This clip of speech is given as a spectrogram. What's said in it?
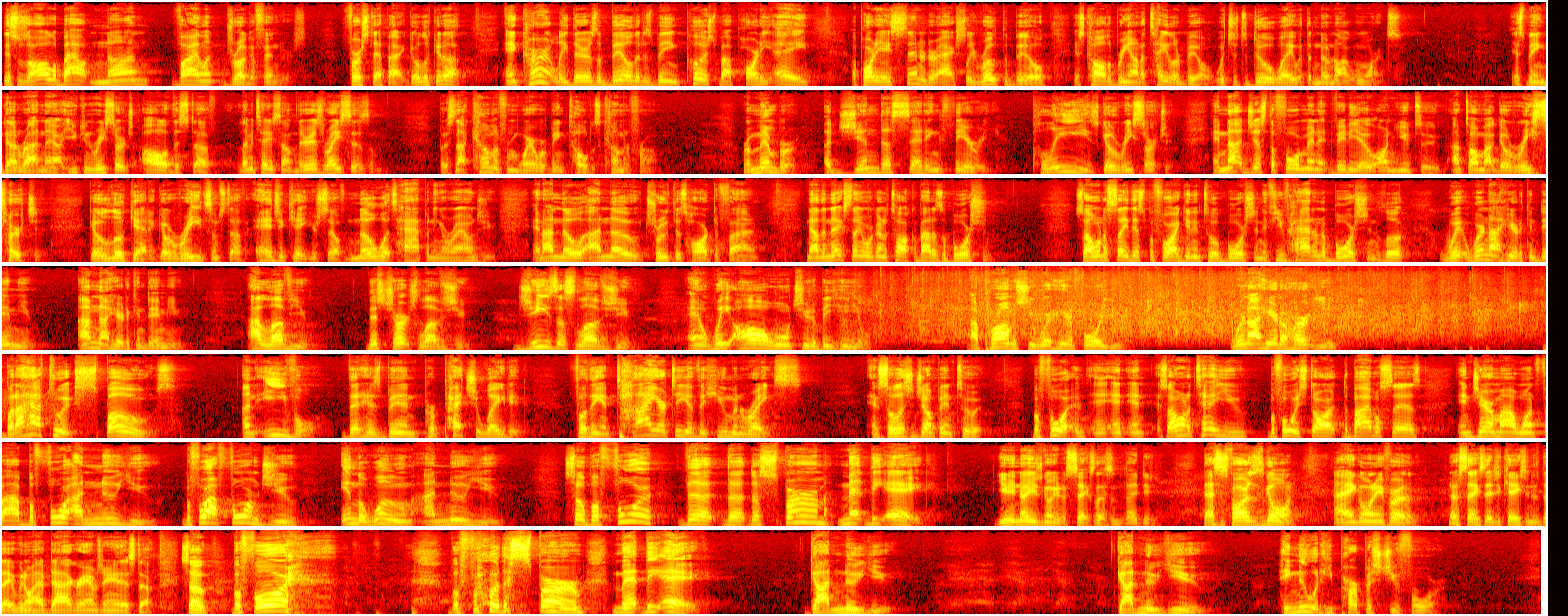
This was all about nonviolent drug offenders. First Step Act, go look it up. And currently, there is a bill that is being pushed by Party A. A Party A senator actually wrote the bill. It's called the Breonna Taylor bill, which is to do away with the no knock warrants. It's being done right now. You can research all of this stuff. Let me tell you something there is racism, but it's not coming from where we're being told it's coming from. Remember, agenda setting theory. Please go research it. And not just the four minute video on YouTube. I'm talking about go research it. Go look at it. Go read some stuff. Educate yourself. Know what's happening around you. And I know, I know truth is hard to find. Now, the next thing we're going to talk about is abortion. So I want to say this before I get into abortion. If you've had an abortion, look, we're not here to condemn you. I'm not here to condemn you. I love you. This church loves you. Jesus loves you. And we all want you to be healed. I promise you, we're here for you. We're not here to hurt you. But I have to expose an evil that has been perpetuated for the entirety of the human race. And so let's jump into it. Before, and, and, and so I want to tell you before we start, the Bible says in Jeremiah 1 5, before I knew you, before I formed you in the womb, I knew you. So before the, the, the sperm met the egg, you didn't know you was going to get a sex lesson today, did you? That's as far as it's going. I ain't going any further. No sex education today. We don't have diagrams or any of that stuff. So before, before the sperm met the egg, God knew you. God knew you. He knew what He purposed you for.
